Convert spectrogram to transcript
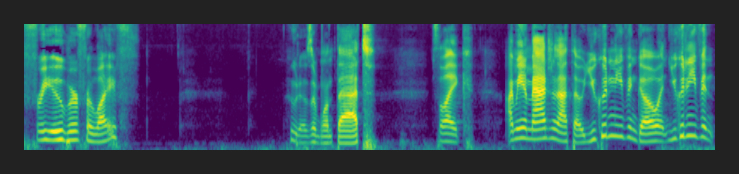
free Uber for life. Who doesn't want that? It's like, I mean, imagine that though. You couldn't even go and you couldn't even.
